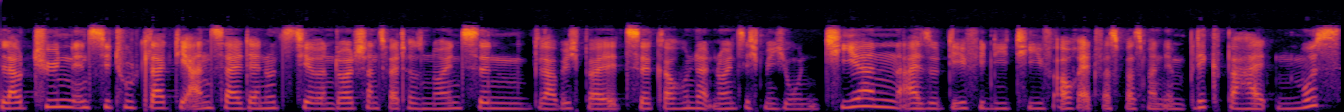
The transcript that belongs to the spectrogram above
Laut Thünen-Institut lag die Anzahl der Nutztiere in Deutschland 2019, glaube ich, bei circa 190 Millionen Tieren, also definitiv auch etwas, was man im Blick behalten muss.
